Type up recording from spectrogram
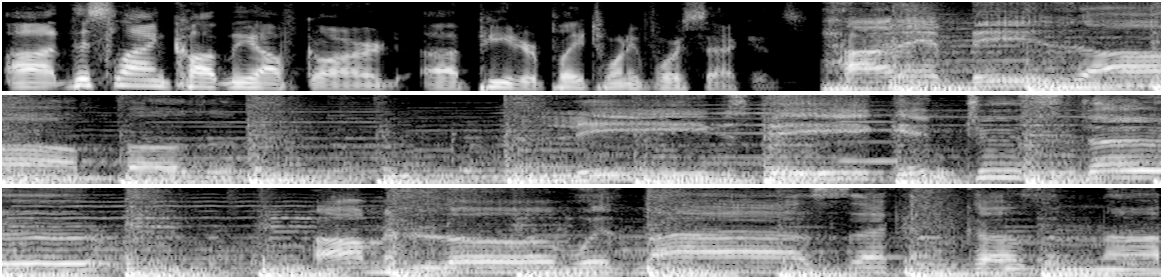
Uh, this line caught me off guard. Uh, Peter, play 24 seconds. Honeybees are buzzing, leaves begin to stir. I'm in love with my second cousin. I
